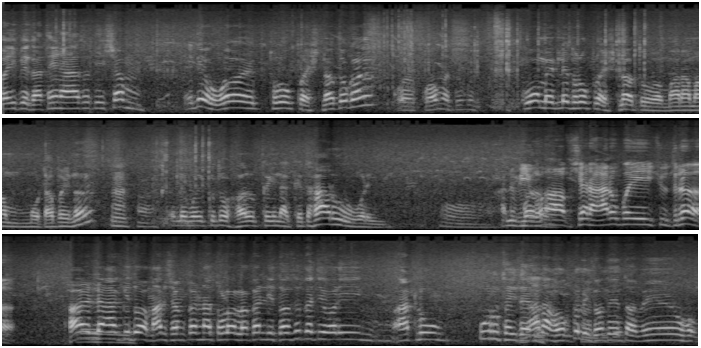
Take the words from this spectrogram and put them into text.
ભાઈ ભેગા થઈને આ તો તે શમ? એટલે હવે થોડો પ્રશ્ન હતો કા? કોમ હતું કોમ એટલે થોડો પ્રશ્ન હતો મારામાં મોટા ભાઈ ને એટલે વળી કીધું હલ કઈ નાખે તો સારું વળી. અને અક્ષર હારો ભાઈ શુદ્ર. હા એટલે આ કીધું અમારે શંકરના થોડા લગન લીધો છે કે વળી આટલું પૂરું થઈ જાય. ના ના હોક લીધો તે તમે હો-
